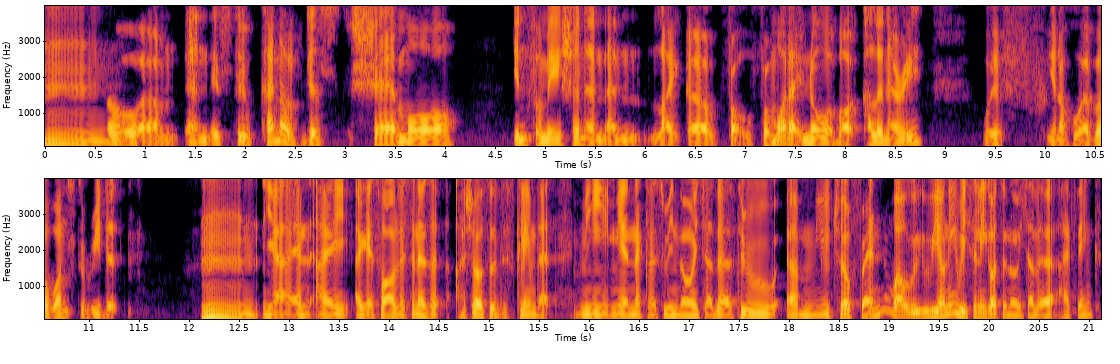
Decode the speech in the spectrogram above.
Mm. So, um, and it's to kind of just share more information and and like uh, from from what I know about culinary, with you know whoever wants to read it. Mm, yeah, and I, I guess for our listeners, I should also disclaim that me, me and Nicholas, we know each other through a mutual friend. Well, we, we only recently got to know each other, I think,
